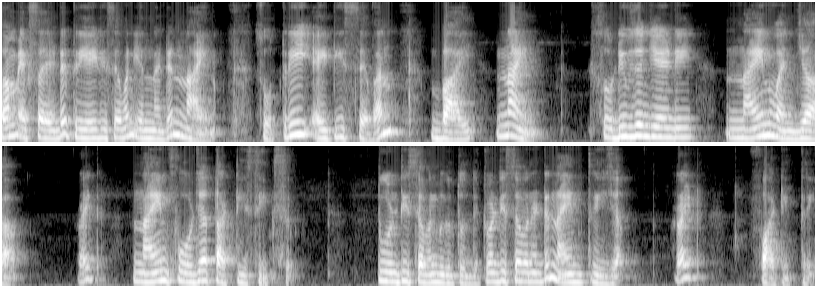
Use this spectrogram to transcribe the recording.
సమ్ ఎక్స్ఐ అంటే త్రీ ఎయిటీ సెవెన్ ఎన్ అంటే nine so three eighty seven by nine so division చేయండి. నైన్ వన్ జా రైట్ నైన్ ఫోర్ జా థర్టీ సిక్స్ ట్వంటీ సెవెన్ మిగులుతుంది. ట్వంటీ సెవెన్ అంటే నైన్ త్రీ జా right forty three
